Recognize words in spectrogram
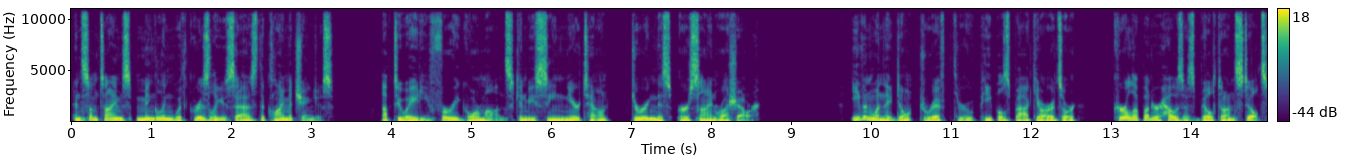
and sometimes mingling with grizzlies as the climate changes. Up to 80 furry gourmands can be seen near town during this ursine rush hour. Even when they don't drift through people's backyards or curl up under houses built on stilts,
